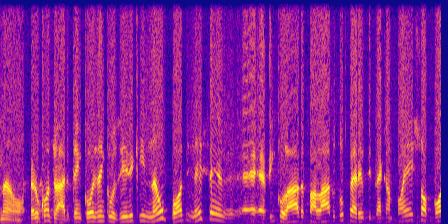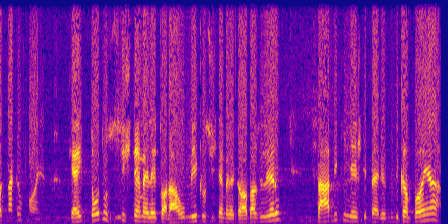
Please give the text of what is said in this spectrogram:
Não, pelo contrário, tem coisa, inclusive, que não pode nem ser é, vinculado, falado no período de pré-campanha e só pode na campanha. Que aí todo o sistema eleitoral, o microsistema eleitoral brasileiro, sabe que neste período de campanha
